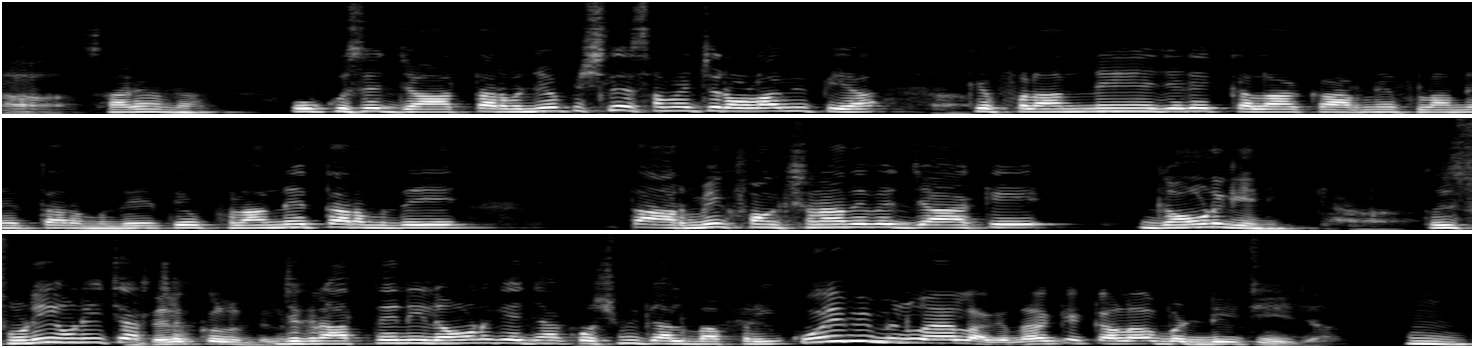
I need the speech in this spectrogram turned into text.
ਹਾਂ। ਸਾਰਿਆਂ ਦਾ। ਉਹ ਕਿਸੇ ਜਾਤ ਧਰਮ ਜਿਵੇਂ ਪਿਛਲੇ ਸਮੇਂ 'ਚ ਰੌਲਾ ਵੀ ਪਿਆ ਹਾਂ। ਕਿ ਫਲਾਣੇ ਜਿਹੜੇ ਕਲਾਕਾਰ ਨੇ ਫਲਾਣੇ ਧਰਮ ਦੇ ਤੇ ਉਹ ਫਲਾਣੇ ਧਰਮ ਦੇ ਧਾਰਮਿਕ ਫੰਕਸ਼ਨਾਂ ਦੇ ਵਿੱਚ ਜਾ ਕੇ ਗਾਉਣਗੇ ਨਹੀਂ। ਹਾਂ। ਤੁਸੀਂ ਸੁਣੀ ਹੋਣੀ ਚਰਚਾ? ਜਗਰਾਤੇ ਨਹੀਂ ਲਾਉਣਗੇ ਜਾਂ ਕੁਝ ਵੀ ਗੱਲ ਵਾਪਰੀ? ਕੋਈ ਵੀ ਮੈਨੂੰ ਐ ਲੱਗਦਾ ਕਿ ਕਲਾ ਵੱਡੀ ਚੀਜ਼ ਆ। ਹੂੰ।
